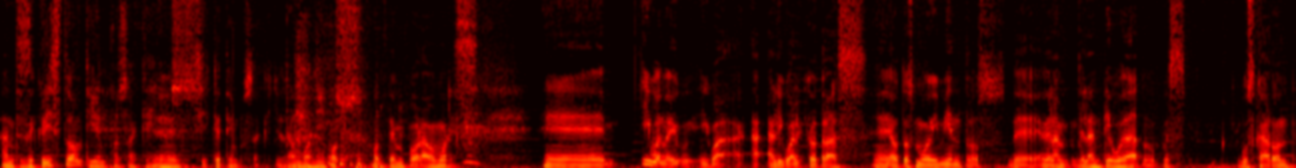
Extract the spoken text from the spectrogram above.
antes de Cristo. Tiempos aquellos. Eh, sí, qué tiempos aquellos. Tan bonitos. O, tempora, amores. Eh, y bueno, igual, al igual que otras, eh, otros movimientos de, la, antigüedad, pues buscaron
